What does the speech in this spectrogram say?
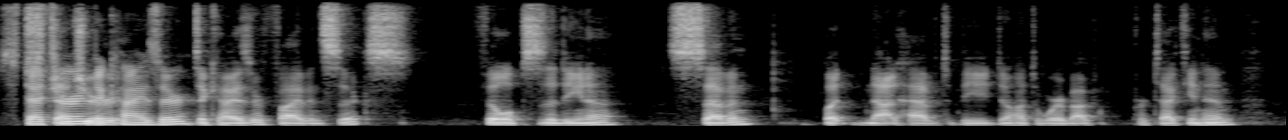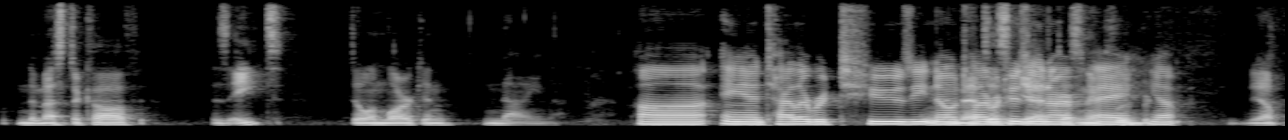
Stecher, and Stecher- DeKeyser. DeKeyser five and six. Phillips Zadina seven, but not have to be don't have to worry about protecting him. Namestnikov is eight. Dylan Larkin nine. Uh, and Tyler Bertuzzi. No, Tyler Bertuzzi yeah, in RFA. include- Yep. Yep.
